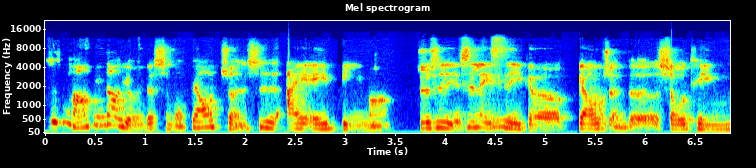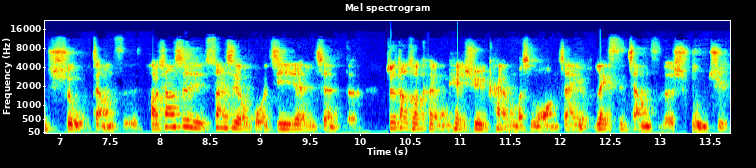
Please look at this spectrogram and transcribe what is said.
就是好像听到有一个什么标准是 IAB 吗？就是也是类似一个标准的收听数这样子，好像是算是有国际认证的。就到时候可能可以去看有没有什么网站有类似这样子的数据。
